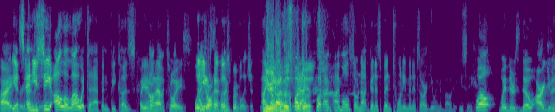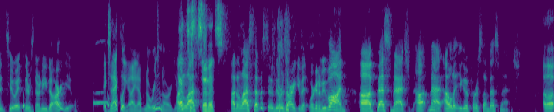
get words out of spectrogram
All right. Yes, and you everyone. see, I'll allow it to happen because Oh, you don't have a choice. Well, you just- don't have host privilege. I You're know, not but- host but, I, privilege. but I'm, I'm also not going to spend 20 minutes arguing about it. You see, Well, when there's no argument to it, there's no need to argue. exactly. I have no reason to argue. On the last- a sentence. On the last episode, there was argument. We're gonna move on. Uh, best match. Uh, Matt, I'll let you go first on best match. Uh,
